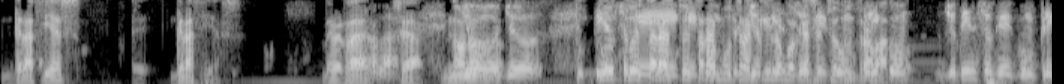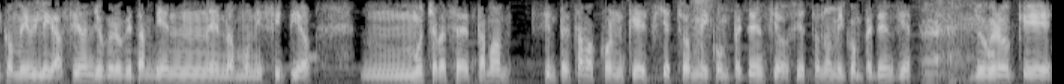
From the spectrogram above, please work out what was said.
Gracias, gracias de verdad. O sea, no, no. tú, estarás, tú estarás muy tranquilo porque has hecho tu trabajo. yo pienso que cumplí con mi obligación. Yo creo que también en los municipios mm, muchas veces estamos siempre estamos con que si esto es mi competencia o si esto no es mi competencia. Ah. Yo creo que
